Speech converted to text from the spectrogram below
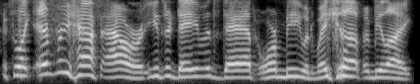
so like every half hour, either David's dad or me would wake up and be like,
